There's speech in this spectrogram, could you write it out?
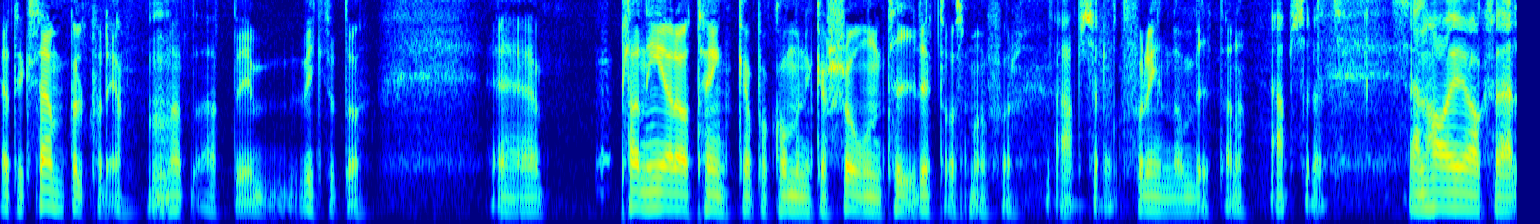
ett exempel på det. Mm. Att, att det är viktigt att eh, planera och tänka på kommunikation tidigt då så man får, Absolut. får in de bitarna. Absolut. Sen har jag också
